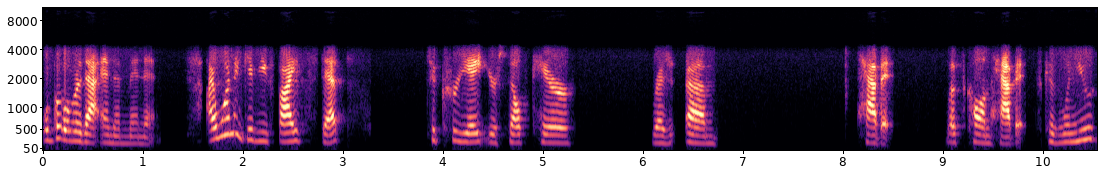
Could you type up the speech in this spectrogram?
We'll go over that in a minute. I want to give you five steps to create your self care um, habits. Let's call them habits because when you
